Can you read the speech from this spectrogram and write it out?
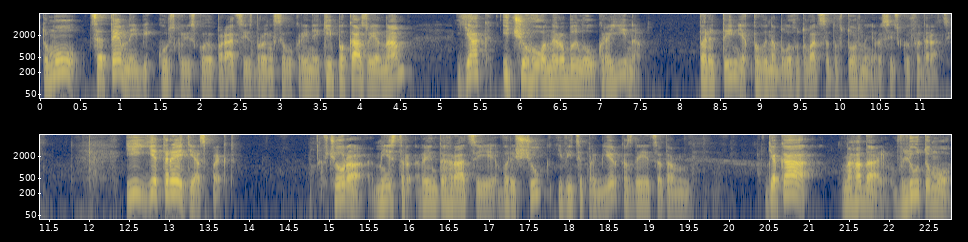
Тому це темний бік Курської військової операції Збройних сил України, який показує нам, як і чого не робила Україна перед тим, як повинна була готуватися до вторгнення Російської Федерації. І є третій аспект. Вчора міністр реінтеграції Верещук і віце-прем'єрка, здається, там, яка, нагадаю, в лютому,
